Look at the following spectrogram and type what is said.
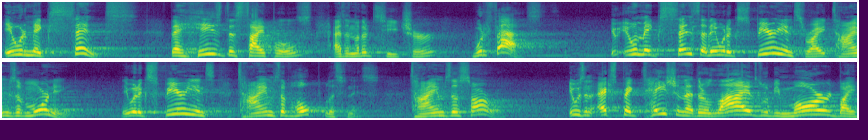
it would make sense that his disciples, as another teacher, would fast. It, it would make sense that they would experience, right, times of mourning. They would experience times of hopelessness, times of sorrow. It was an expectation that their lives would be marred by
